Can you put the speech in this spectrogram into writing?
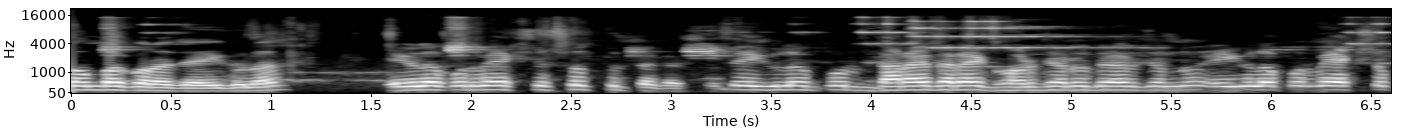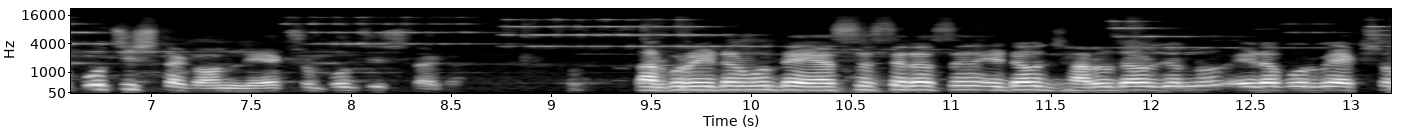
লম্বা করা যায় এগুলা। এগুলা পড়বে একশো সত্তর টাকা। শুধু এগুলো দাঁড়ায় দাঁড়ায় ঘর ঝাড়ু দেওয়ার জন্য এইগুলো পড়বে একশো পঁচিশ টাকা অনলি একশো পঁচিশ টাকা। তারপরে এটার মধ্যে এসএস এর আছে, এটাও ঝাড়ু দেওয়ার জন্য, এটা পড়বে একশো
